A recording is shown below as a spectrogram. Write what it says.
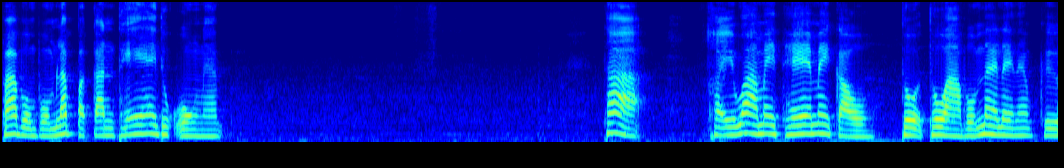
พระผมผมรับประกันแท้ให้ทุกองค์นะครับ ถ้าใครว่าไม่แท้ไม่เก่า โทรโทรหาผมได้เลยนะครับ คือ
